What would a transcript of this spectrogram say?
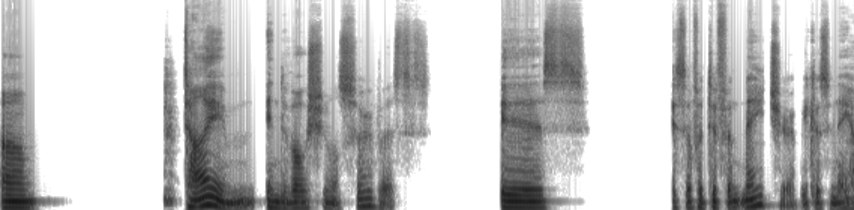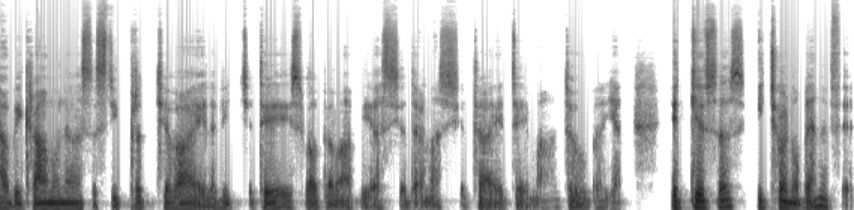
um, time in devotional service is is of a different nature because neha vikramana sasti pratyavaya vidyate swalpamapi asya dharmasya tayate mahatobha. Yet it gives us eternal benefit.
